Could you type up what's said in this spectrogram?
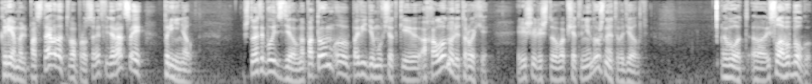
Кремль поставил этот вопрос, Совет Федерации принял, что это будет сделано. Потом, э, по-видимому, все-таки охолонули трохи, решили, что вообще-то не нужно этого делать. Вот, э, и слава богу.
